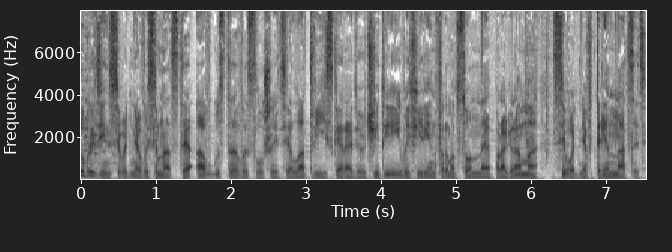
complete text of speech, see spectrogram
Добрый день. Сегодня 18 августа. Вы слушаете Латвийское радио 4 и в эфире информационная программа «Сегодня в 13».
